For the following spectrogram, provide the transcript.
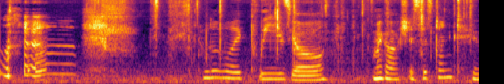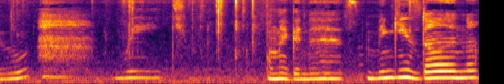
I'm just like, please, y'all. Oh my gosh, is this done too? Wait. Oh my goodness. Mingi's done.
